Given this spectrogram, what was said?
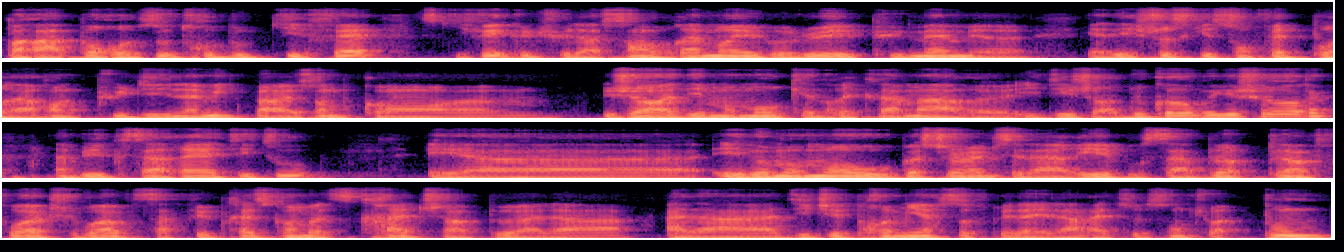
par rapport aux autres boucles qu'il fait, ce qui fait que tu la sens vraiment évoluer. Et puis même, il y a des choses qui sont faites pour la rendre plus dynamique. Par exemple, quand, genre, à des moments où Kendrick Lamar, il dit genre, look over your shoulder, la musique s'arrête et tout. Et, euh, et le moment où Buster Rhymes arrive, où ça bloque plein de fois, tu vois, ça fait presque en mode scratch un peu à la, à la DJ première, sauf que là, il arrête le son, tu vois, poum,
